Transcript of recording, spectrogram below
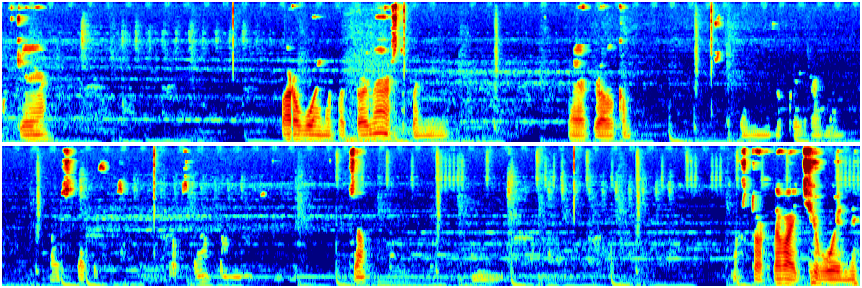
Окей. Пару воинов отправляю чтобы они э, жалко чтобы они уже проиграли. Всё. Ну что ж давайте войны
